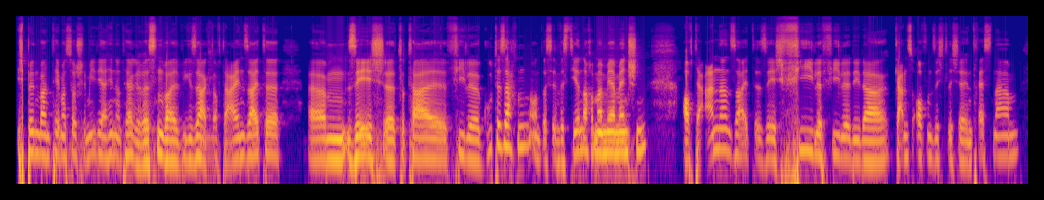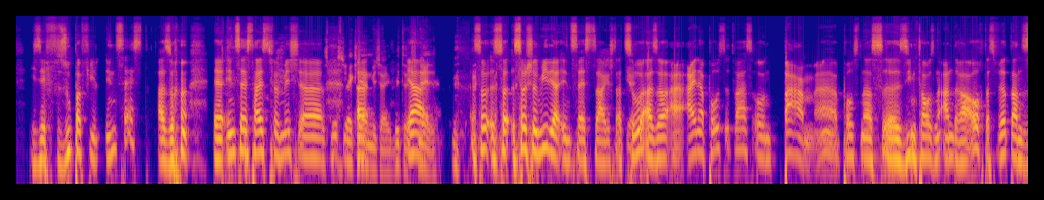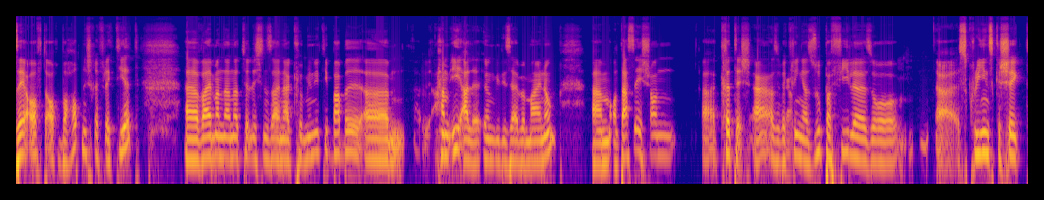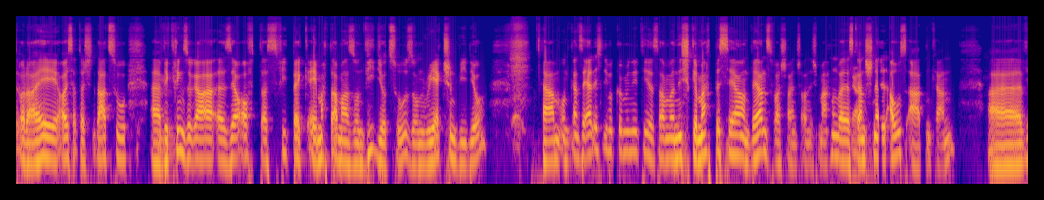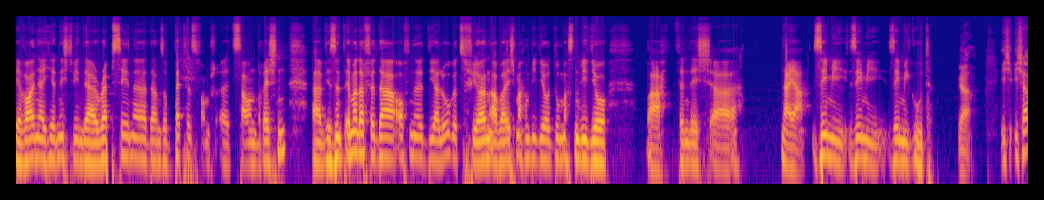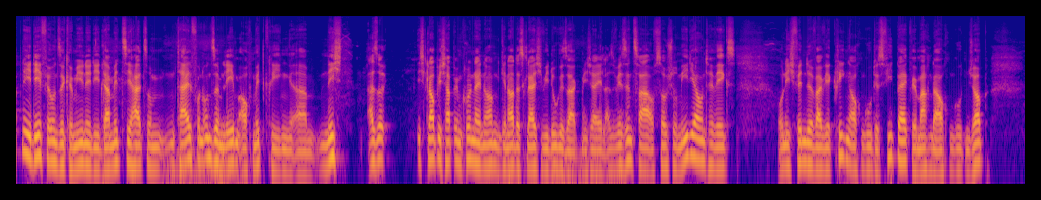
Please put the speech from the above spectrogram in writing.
ich bin beim Thema Social Media hin und her gerissen, weil, wie gesagt, auf der einen Seite ähm, sehe ich äh, total viele gute Sachen und das investieren noch immer mehr Menschen. Auf der anderen Seite sehe ich viele, viele, die da ganz offensichtliche Interessen haben. Ich sehe super viel Incest. Also äh, Incest heißt für mich. Äh, das musst du erklären, äh, Michael, bitte, ja, schnell. So, so, Social Media Incest sage ich dazu. Ja. Also äh, einer postet was und bam, äh, posten das äh, 7000 andere auch. Das wird dann sehr oft auch überhaupt nicht reflektiert, äh, weil man dann natürlich in seiner Community Bubble ähm, haben eh alle irgendwie dieselbe Meinung. Ähm, und das sehe ich schon äh, kritisch. Ja? Also wir ja. kriegen ja super viele so äh, Screens geschickt oder hey, äußert euch dazu. Äh, mhm. Wir kriegen sogar äh, sehr oft das Feedback, ey, macht da mal so ein Video zu, so ein Reaction-Video. Ähm, und ganz ehrlich, liebe Community, das haben wir nicht gemacht bisher und werden es wahrscheinlich auch nicht machen, weil das ja. ganz schnell ausarten kann. Äh, wir wollen ja hier nicht wie in der Rap-Szene dann so Battles vom äh, Zaun brechen. Äh, wir sind immer dafür da, offene Dialoge zu führen, aber ich mache ein Video, du machst ein Video finde ich, äh, naja, semi, semi, semi gut. Ja. Ich, ich habe eine Idee für unsere Community, damit sie halt so einen Teil von unserem Leben auch mitkriegen. Ähm, nicht, also ich glaube, ich habe im Grunde genommen genau das gleiche wie du gesagt, Michael. Also wir sind zwar auf Social Media unterwegs und ich finde, weil wir kriegen auch ein gutes Feedback, wir machen da auch einen guten Job.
